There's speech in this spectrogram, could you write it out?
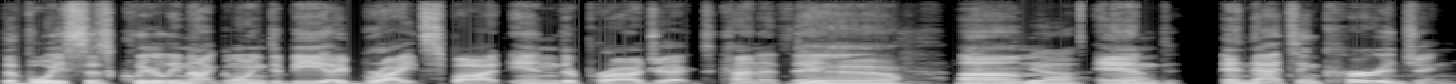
The voice is clearly not going to be a bright spot in their project, kind of thing. Yeah. Um, Yeah, yeah. and and that's encouraging.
